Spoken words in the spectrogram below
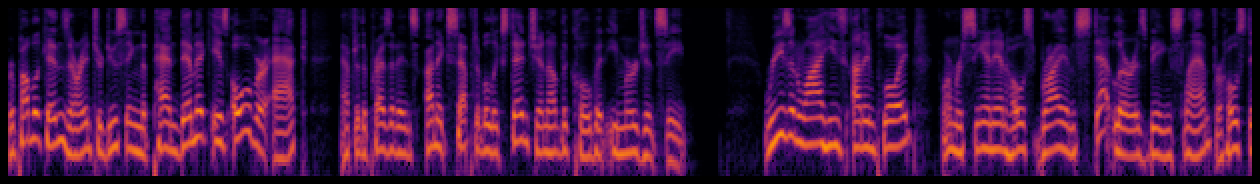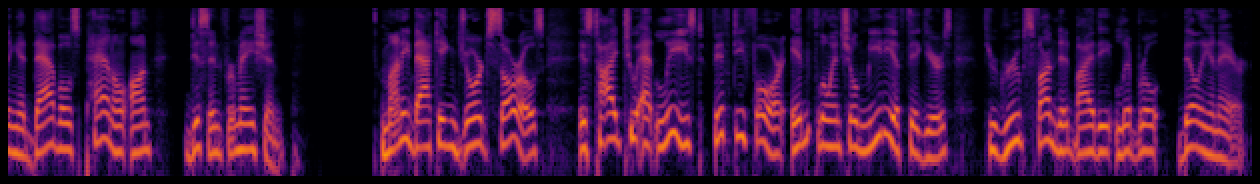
Republicans are introducing the Pandemic is Over Act after the president's unacceptable extension of the COVID emergency. Reason why he's unemployed? Former CNN host Brian Stelter is being slammed for hosting a Davos panel on disinformation. Money backing George Soros is tied to at least 54 influential media figures through groups funded by the liberal billionaire.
